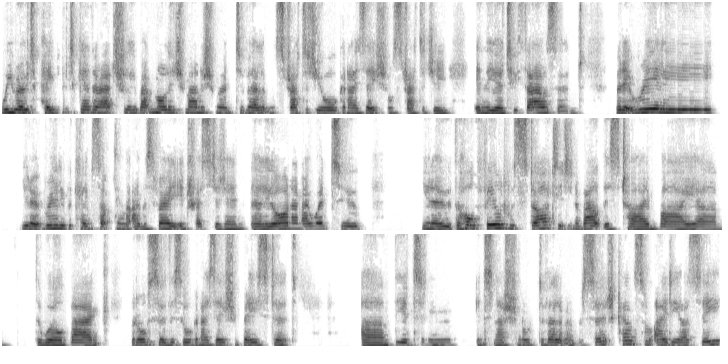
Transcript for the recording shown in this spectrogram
we wrote a paper together actually about knowledge management, development strategy, organizational strategy in the year 2000. But it really, you know, it really became something that I was very interested in early on. And I went to, you know, the whole field was started in about this time by um, the World Bank, but also this organization based at um, the Inter- International Development Research Council, IDRC,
